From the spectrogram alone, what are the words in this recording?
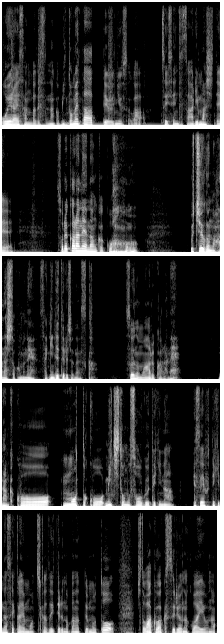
お偉いさんがですねなんか認めたっていうニュースがつい先日ありましてそれからねなんかこう 宇宙軍の話とかもね最近出てるじゃないですか。そういうのもあるからね。なんかこうもっとこう未知との遭遇的な SF 的な世界も近づいてるのかなって思うとちょっとワクワクするような怖いような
